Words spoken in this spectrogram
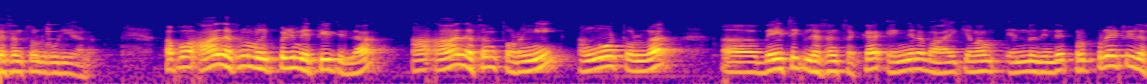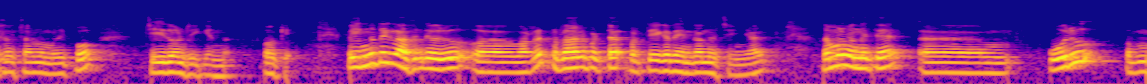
ലെസൺസോട് കൂടിയാണ്. അപ്പോൾ ആ ലെസൺ നമ്മൾ ഇപ്പോഴും എത്തിയിട്ടില്ല. ആ ആ ലെസൺ തുടങ്ങി അങ്ങോട്ടുള്ള ബേസിക് ലെസൺസൊക്കെ എങ്ങനെ വായിക്കണം എന്നതിന്റെ പ്രിപ്പറേറ്ററി ലെസൺസാണ് നമ്മളിപ്പോൾ ചെയ്തുകൊണ്ടിരിക്കുന്നത് ഓക്കെ അപ്പോൾ ഇന്നത്തെ ക്ലാസ്സിന്റെ ഒരു വളരെ പ്രധാനപ്പെട്ട പ്രത്യേകത എന്താണെന്ന് വെച്ച് കഴിഞ്ഞാൽ നമ്മൾ വന്നിട്ട് ഒരു ഉം,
